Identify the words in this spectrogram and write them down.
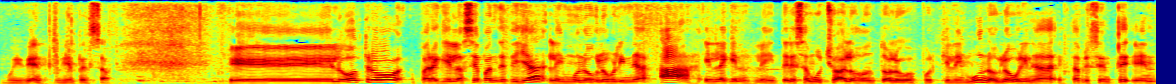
Muy bien, muy bien pensado. Eh, lo otro, para que lo sepan desde ya, la inmunoglobulina A es la que nos les interesa mucho a los odontólogos, porque la inmunoglobulina A está presente en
